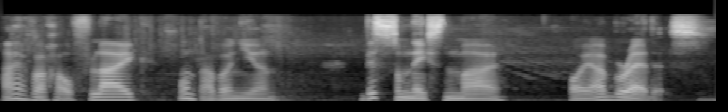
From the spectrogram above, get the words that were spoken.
Einfach auf Like und abonnieren. Bis zum nächsten Mal. Euer Bradis.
